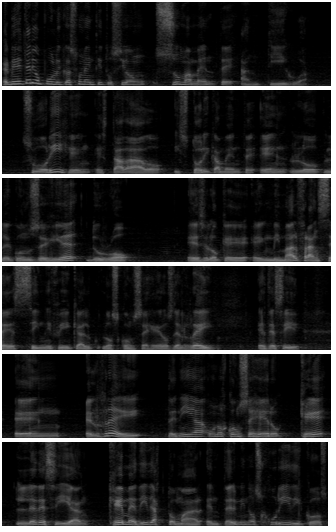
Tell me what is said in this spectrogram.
El Ministerio Público es una institución sumamente antigua. Su origen está dado históricamente en lo Le Conseiller du Roi. Es lo que en mi mal francés significa los consejeros del rey. Es decir, en el rey tenía unos consejeros que le decían qué medidas tomar en términos jurídicos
